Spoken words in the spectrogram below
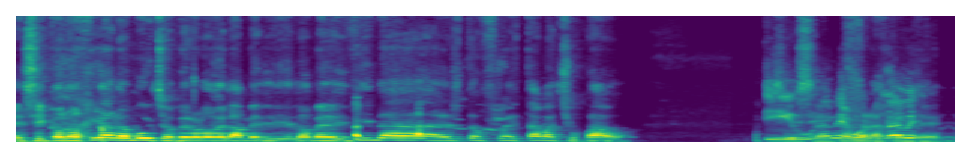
En psicología no mucho, pero lo de la lo medicina, esto fue, estaba chupado. Y Sí, una, vez, una, vez, gente.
